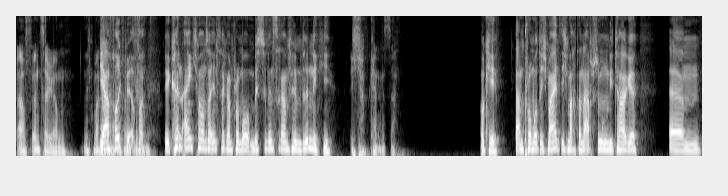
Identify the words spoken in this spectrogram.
auf Instagram. Ich mach Ja, folgt mir-. Wir können eigentlich mal unser Instagram promoten. Bist du im Instagram-Film drin, Niki? Ich habe kein Insta. Okay, dann promote ich meins. Ich mache dann eine Abstimmung die Tage. Ähm,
